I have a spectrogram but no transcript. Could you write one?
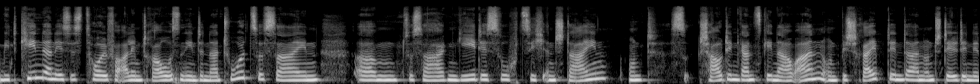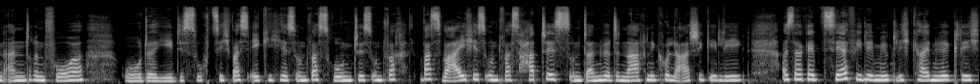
mit Kindern ist es toll, vor allem draußen in der Natur zu sein, ähm, zu sagen, jede sucht sich einen Stein und schaut ihn ganz genau an und beschreibt den dann und stellt ihn den anderen vor. Oder jede sucht sich was Eckiges und was Rundes und was, was Weiches und was Hartes und dann wird danach eine Collage gelegt. Also da gibt es sehr viele Möglichkeiten, wirklich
